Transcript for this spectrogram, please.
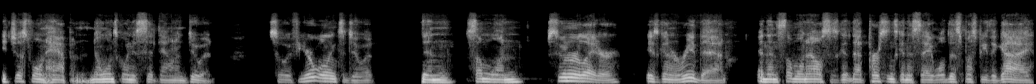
It just won't happen. No one's going to sit down and do it. So if you're willing to do it, then someone sooner or later is going to read that, and then someone else is going that person's going to say, "Well, this must be the guy,"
